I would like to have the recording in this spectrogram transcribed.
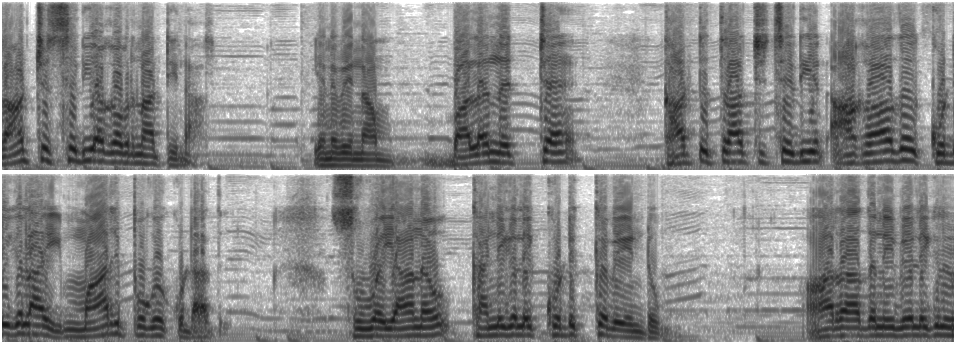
திராட்சை செடியாக அவர் நாட்டினார். எனவே நாம் பலனற்ற காட்டு திராட்சை செடியின் ஆகாத கொடிகளாய் மாறி போகக்கூடாது சுவையான கனிகளை கொடுக்க வேண்டும். ஆராதனை வேலைகள்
